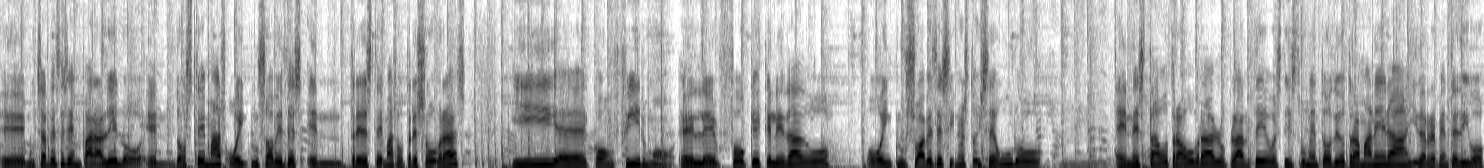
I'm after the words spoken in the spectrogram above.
eh, muchas veces en paralelo en dos temas o incluso a veces en tres temas o tres obras y eh, confirmo el enfoque que le he dado o incluso a veces si no estoy seguro mm, en esta otra obra lo planteo este instrumento de otra manera y de repente digo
